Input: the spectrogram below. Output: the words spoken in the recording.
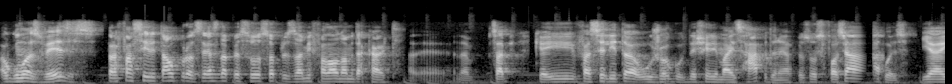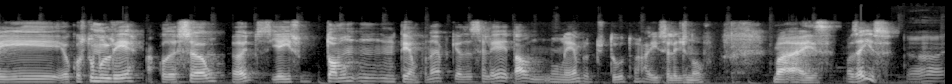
algumas vezes pra facilitar o processo da pessoa só precisar me falar o nome da carta. É, né, sabe? Que aí facilita o jogo, deixa ele mais rápido, né? A pessoa só fala assim, ah, coisa. E aí eu costumo ler a coleção antes, e aí isso toma um, um tempo, né? Porque às vezes você lê e tal, não lembro de tudo, aí você lê de novo. Mas, mas é isso. Aham.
